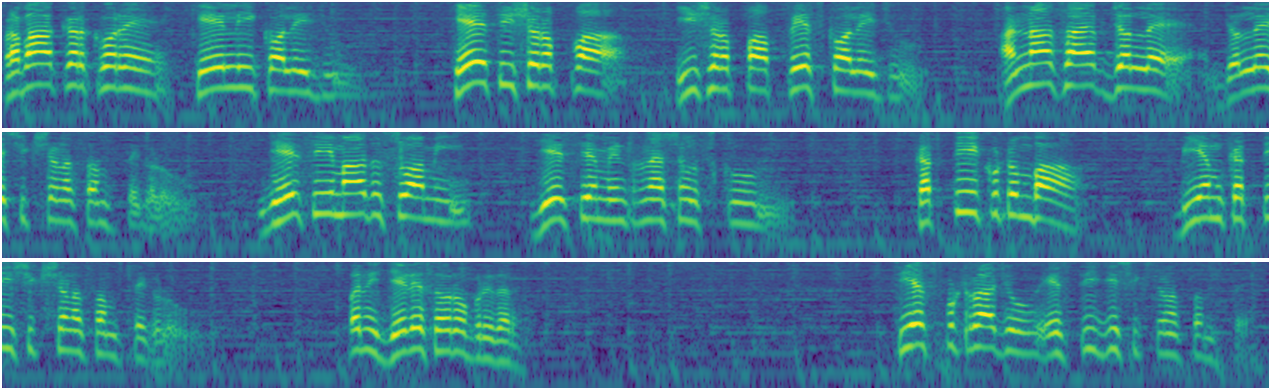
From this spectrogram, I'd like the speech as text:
ಪ್ರಭಾಕರ್ ಕೊರೆ ಕೆಲಿ college. K S Eshwarappa Eshwarappa ಪೇಸ್ ಕಾಲೇಜು, ಅಣ್ಣಾ ಸಾಹೇಬ್ ಜೊಲ್ಲೆ ಜೊಲ್ಲೆ ಶಿಕ್ಷಣ ಸಂಸ್ಥೆಗಳು J C Madhuswamy J C M international school, Katti ಕುಟುಂಬ ಬಿ ಎಂ ಕತ್ತಿ ಶಿಕ್ಷಣ ಸಂಸ್ಥೆಗಳು. ಬನ್ನಿ, ಜೆ ಡಿ ಎಸ್ ಅವರೊಬ್ಬರು ಇದ್ದಾರೆ. C S Puttaraju, S T G ಶಿಕ್ಷಣ ಸಂಸ್ಥೆ.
